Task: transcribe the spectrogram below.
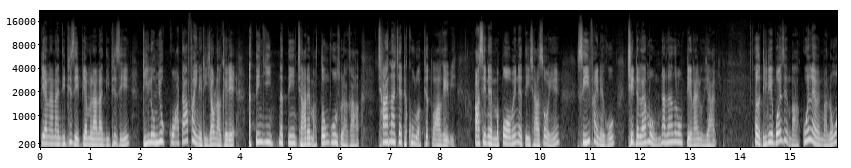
ပြန်လာနိုင်သည်ဖြစ်စေပြန်မလာနိုင်သည်ဖြစ်စေဒီလိုမျိုး quarter final ထိရောက်လာခဲ့တဲ့အသင်းကြီးနှစ်သင်းကြားထဲမှာ3-0ဆိုတာကခြားနာချက်တစ်ခုတော့ဖြစ်သွားခဲ့ပြီအာဆင်နယ်မပေါ်ဘဲနဲ့တေချာဆိုရင် C final ကိုခြေတလန်းမုံနှစ်လန်းစလုံးတင်လိုက်လို့ရပြီအဲ့တော့ဒီနေ့ပွဲစဉ်မှာကွင်းလယ်ပိုင်းမှာလုံးဝ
